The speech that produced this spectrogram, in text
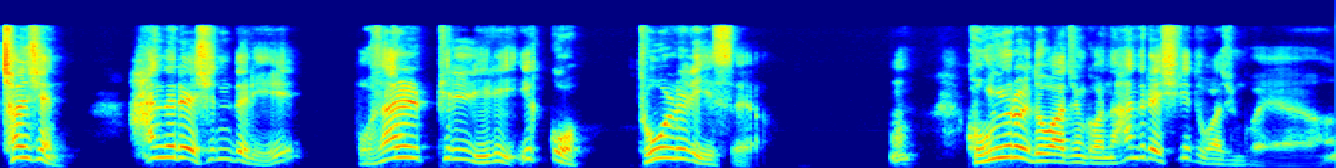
천신 하늘의 신들이 보살필 일이 있고 도울 일이 있어요. 응? 공유를 도와준 건 하늘의 신이 도와준 거예요.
